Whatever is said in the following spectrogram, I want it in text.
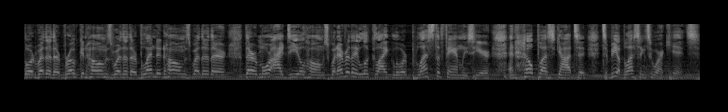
Lord, whether they're broken homes, whether they're blended homes, whether they're, they're more ideal homes, whatever they look like, Lord, bless the families here and help us, God, to, to be a blessing to our kids.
